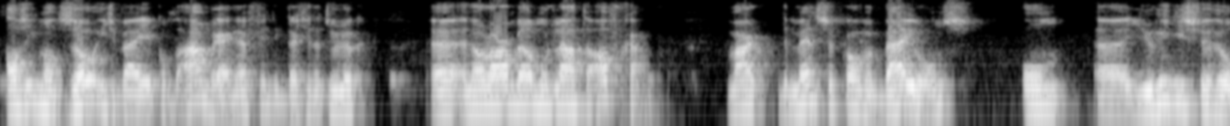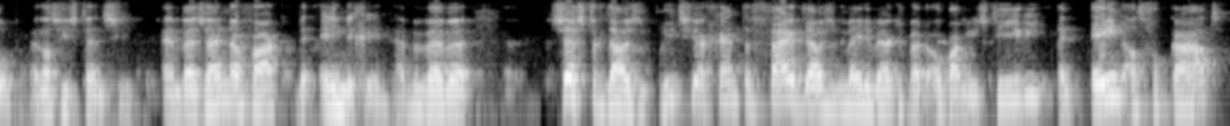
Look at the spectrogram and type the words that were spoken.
als iemand zoiets bij je komt aanbrengen, vind ik dat je natuurlijk uh, een alarmbel moet laten afgaan. Maar de mensen komen bij ons om uh, juridische hulp en assistentie. En wij zijn daar vaak de enige in. We hebben 60.000 politieagenten, 5.000 medewerkers bij het Openbaar Ministerie en één advocaat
